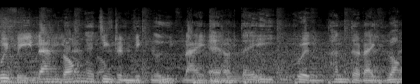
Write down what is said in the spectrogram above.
Quý vị đang đón nghe chương trình Việt ngữ Đài RTI truyền thanh từ Đài Loan.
